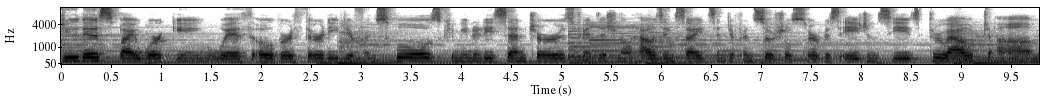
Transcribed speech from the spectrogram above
do this by working with over 30 different schools, community centers, transitional housing sites, and different social service agencies throughout um,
